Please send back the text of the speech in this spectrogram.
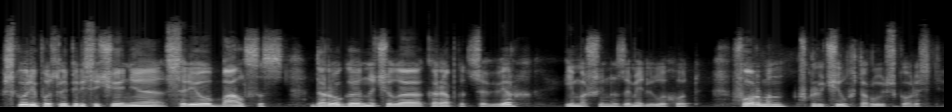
Вскоре после пересечения с Рио-Балсас дорога начала карабкаться вверх, и машина замедлила ход. Форман включил вторую скорость.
